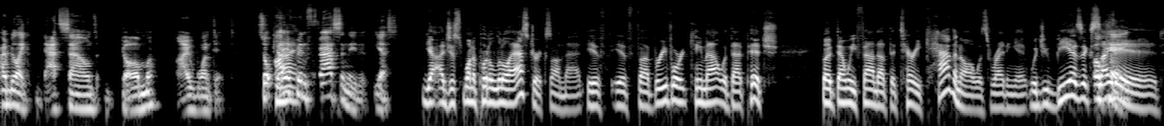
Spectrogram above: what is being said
I'd be like, that sounds dumb. I want it. So Can I've I- been fascinated. Yes. Yeah, I just want to put a little asterisk on that. If if uh, Brevoort came out with that pitch, but then we found out that Terry Kavanagh was writing it, would you be as excited?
